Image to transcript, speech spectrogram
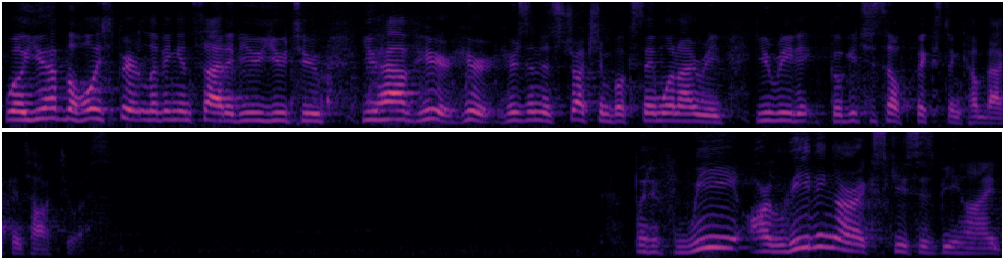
Well, you have the Holy Spirit living inside of you, YouTube. You have here, here, here's an instruction book, same one I read. You read it, go get yourself fixed and come back and talk to us. But if we are leaving our excuses behind,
